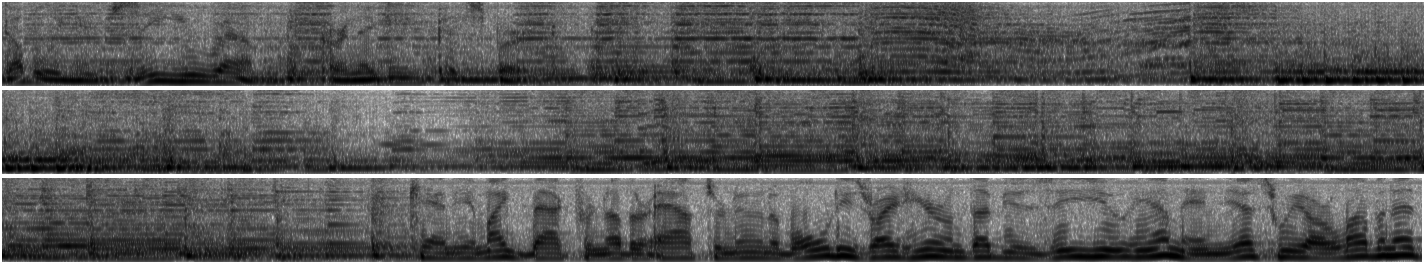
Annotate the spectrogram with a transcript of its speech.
WZUM, Carnegie, Pittsburgh. Mike back for another afternoon of oldies right here on WZUM. And yes, we are loving it,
